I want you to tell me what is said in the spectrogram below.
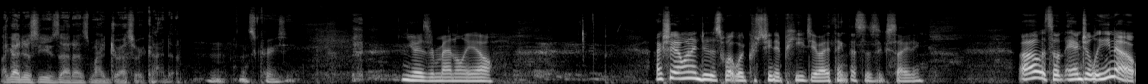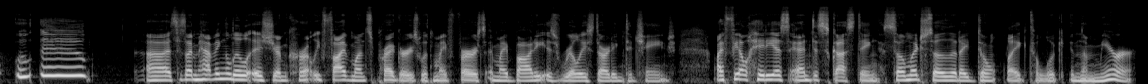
Like, I just use that as my dresser, kind of. Hmm, That's crazy. You guys are mentally ill. Actually, I want to do this. What would Christina P do? I think this is exciting. Oh, it's an Angelino. Ooh, ooh. Uh, it says, I'm having a little issue. I'm currently five months preggers with my first, and my body is really starting to change. I feel hideous and disgusting, so much so that I don't like to look in the mirror.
